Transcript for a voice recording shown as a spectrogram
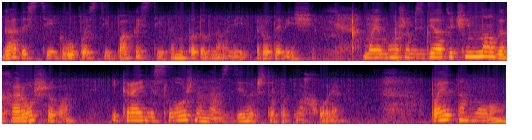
гадости, глупости, пакости и тому подобного рода вещи. Мы можем сделать очень много хорошего, и крайне сложно нам сделать что-то плохое. Поэтому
